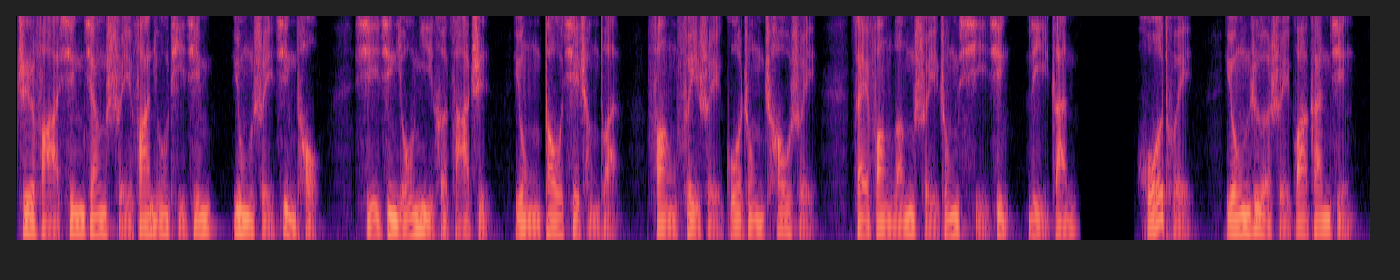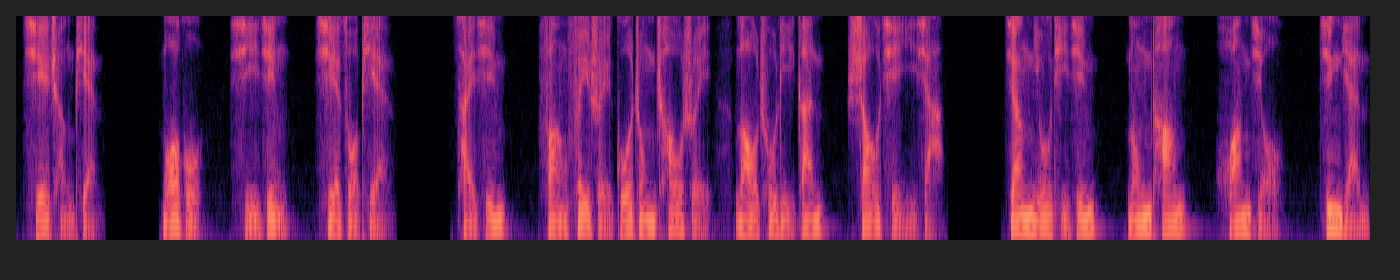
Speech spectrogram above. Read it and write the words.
制法：先将水发牛蹄筋用水浸透，洗净油腻和杂质，用刀切成段，放沸水锅中焯水，再放冷水中洗净沥干。火腿用热水刮干净，切成片。蘑菇。洗净，切作片。菜心放沸水锅中焯水，捞出沥干，稍切一下。将牛蹄筋、浓汤、黄酒、精盐、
